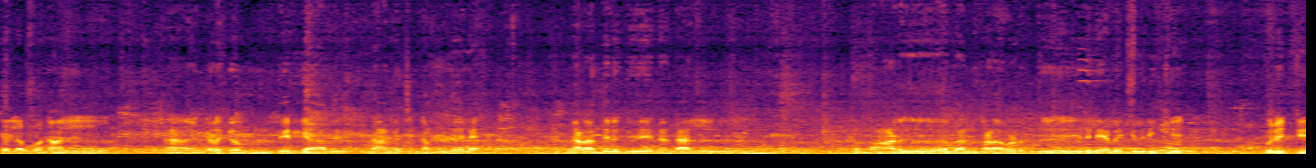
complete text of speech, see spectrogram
சொல்ல போனால் எங்களுக்கும் தெரியாது. நாங்கள் சின்ன பிள்ளையில நடந்திருக்கு என்னென்றால் மாடு களவெடுத்து இதிலே வச்சு உரிச்சு குறித்து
